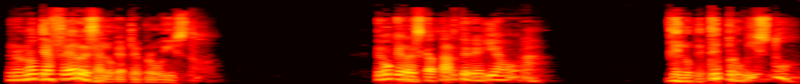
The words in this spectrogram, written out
pero no te aferres a lo que te he provisto. Tengo que rescatarte de ahí ahora, de lo que te he provisto.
